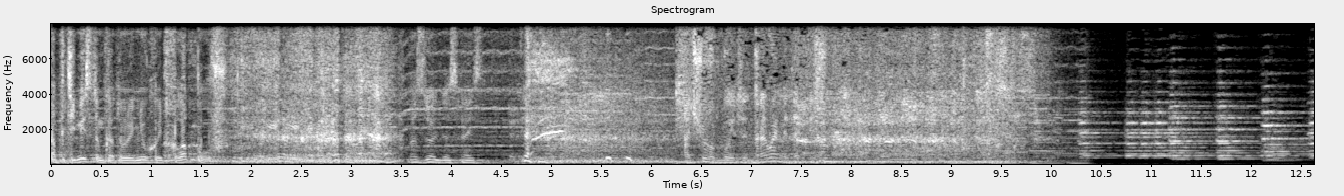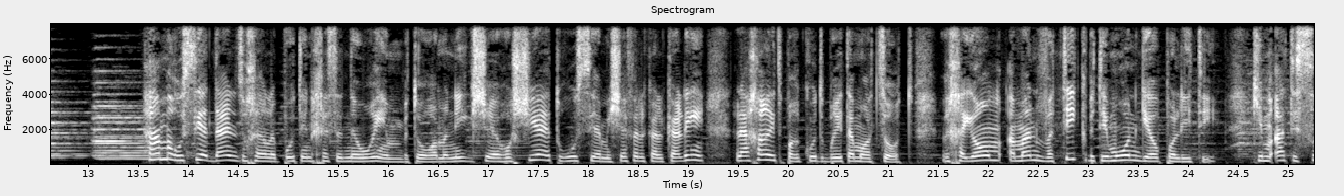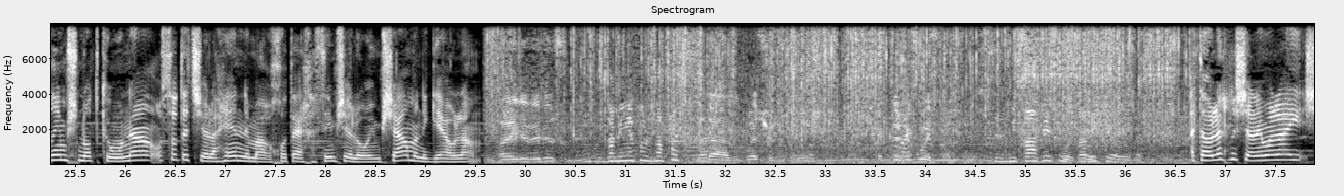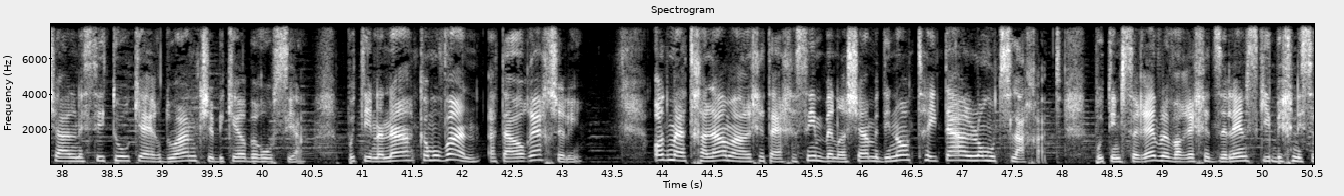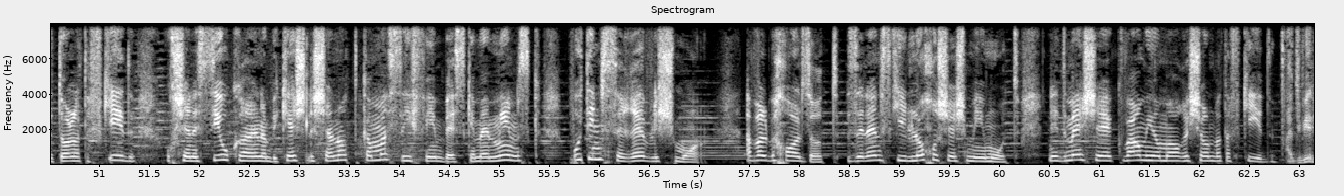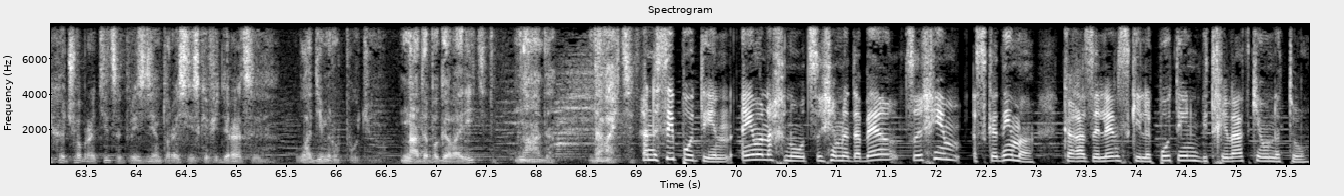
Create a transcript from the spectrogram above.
оптимистом, который нюхает клопов. Was soll das heißen? А что вы будете дровами дописывать? העם הרוסי עדיין זוכר לפוטין חסד נעורים, בתור המנהיג שהושיע את רוסיה משפל כלכלי לאחר התפרקות ברית המועצות, וכיום אמן ותיק בתמרון גיאופוליטי. כמעט 20 שנות כהונה עושות את שלהן למערכות היחסים שלו עם שאר מנהיגי העולם. אתה הולך לשלם עליי? שאל נשיא טורקיה ארדואן כשביקר ברוסיה. פוטין ענה, כמובן, אתה האורח שלי. עוד מההתחלה מערכת היחסים בין ראשי המדינות הייתה לא מוצלחת. פוטין סירב לברך את זלנסקי בכניסתו לתפקיד, וכשנשיא אוקראינה ביקש לשנות כמה סעיפים בהסכמי מינסק, פוטין סירב לשמוע. אבל בכל זאת, זלנסקי לא חושש מעימות. נדמה שכבר מיומו הראשון בתפקיד. А теперь хочу обратиться к президенту Российской Федерации Владимиру Путину. Надо поговорить? Надо. Давайте. הנשיא פוטין, האם אנחנו צריכים לדבר? צריכים, אז קדימה, קרא זלנסקי לפוטין בתחילת כהונתו.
